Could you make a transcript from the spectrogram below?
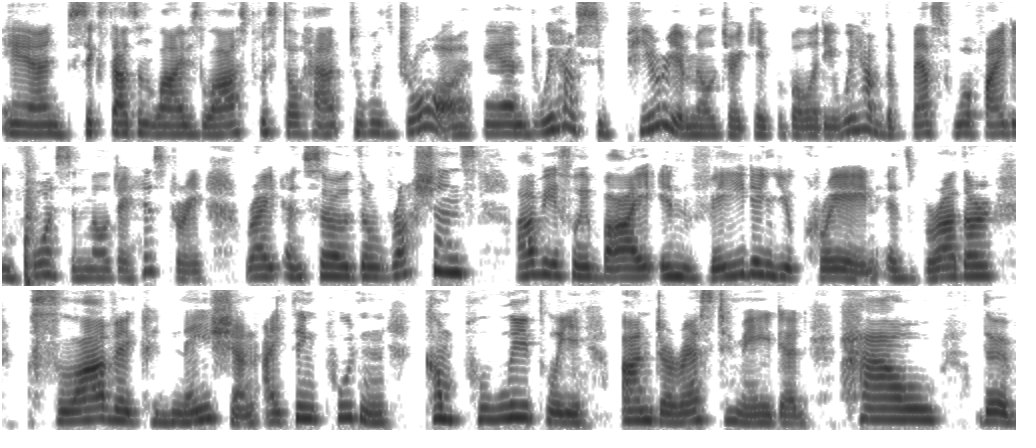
and 6,000 lives lost, we still had to withdraw. And we have superior military capability. We have the best warfighting force in military history, right? And so the Russians, obviously by invading Ukraine, its brother Slavic nation, I think Putin completely underestimated how the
